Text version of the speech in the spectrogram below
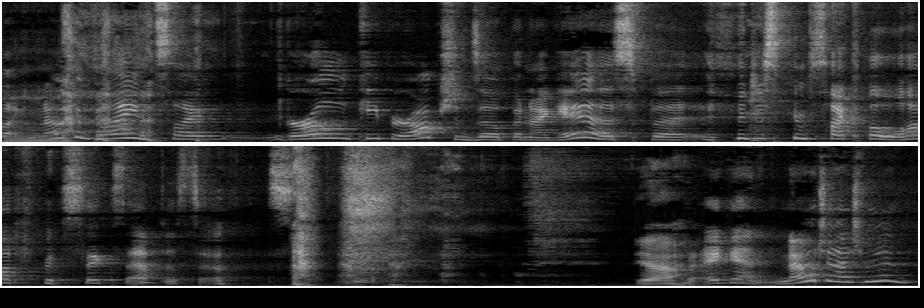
like no complaints. Like, girl, keep your options open, I guess, but it just seems like a lot for six episodes. yeah, But again, no judgment.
